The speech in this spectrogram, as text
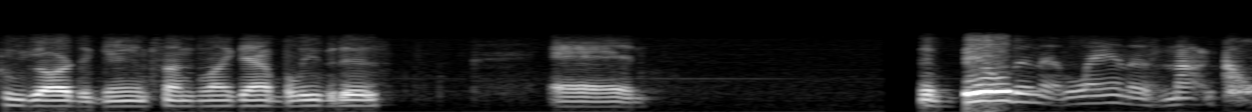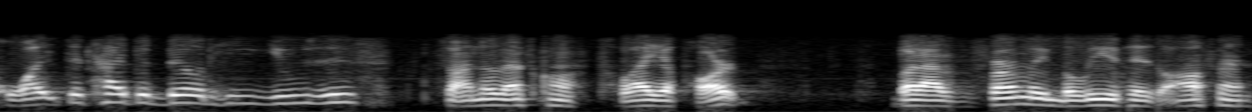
two yards a game, something like that, I believe it is. And the build in Atlanta is not quite the type of build he uses, so I know that's going to play a part. But I firmly believe his offense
